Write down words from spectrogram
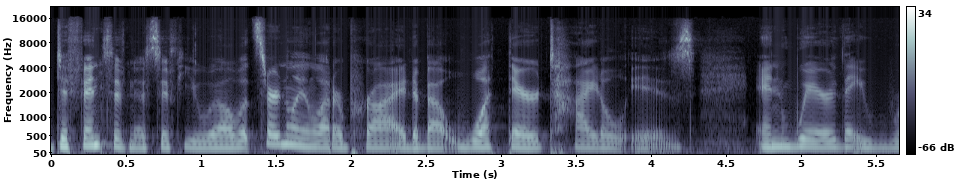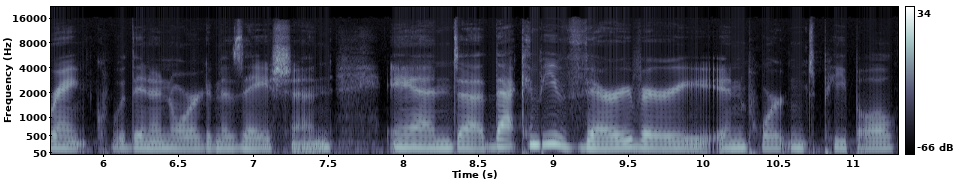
defensiveness, if you will, but certainly a lot of pride about what their title is and where they rank within an organization. And uh, that can be very, very important to people.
